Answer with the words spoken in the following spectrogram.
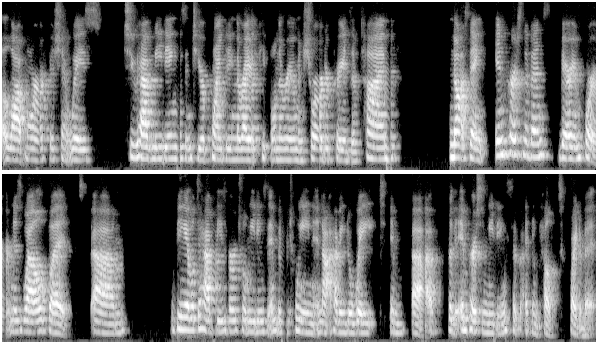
a lot more efficient ways to have meetings and to your point, getting the right people in the room in shorter periods of time. Not saying in-person events very important as well, but um, being able to have these virtual meetings in between and not having to wait in, uh, for the in-person meetings have I think helped quite a bit.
